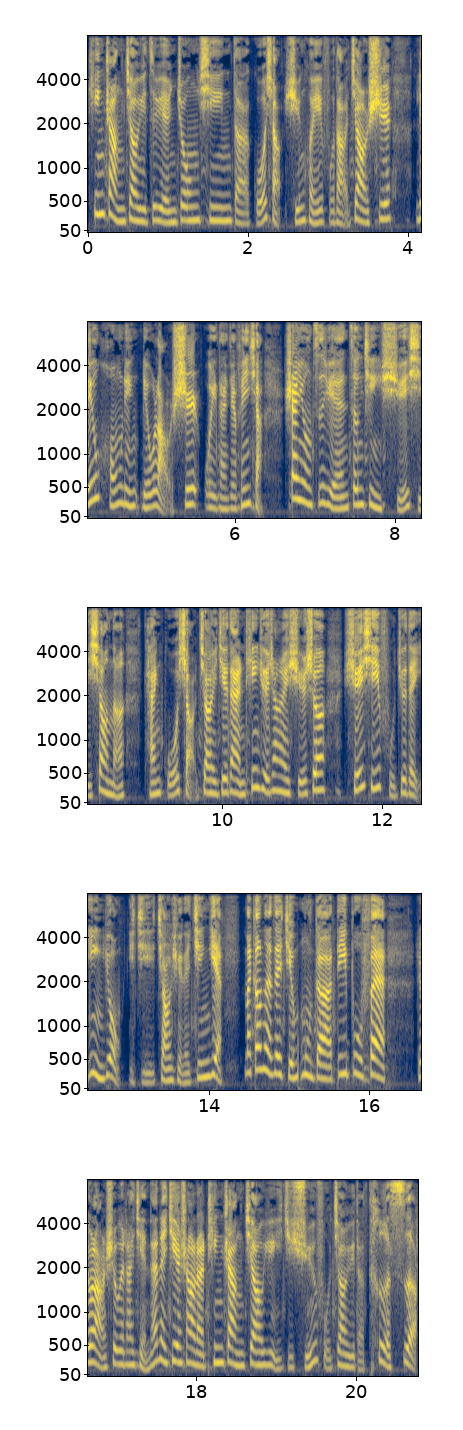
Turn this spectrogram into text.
听障教育资源中心的国小巡回辅导教师刘红玲刘老师，为大家分享善用资源增进学习效能，谈国小教育阶段听觉障碍学生学习辅具的应用以及教学的经验。那刚才在节目的第一部分。刘老师为他简单的介绍了听障教育以及巡抚教育的特色，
